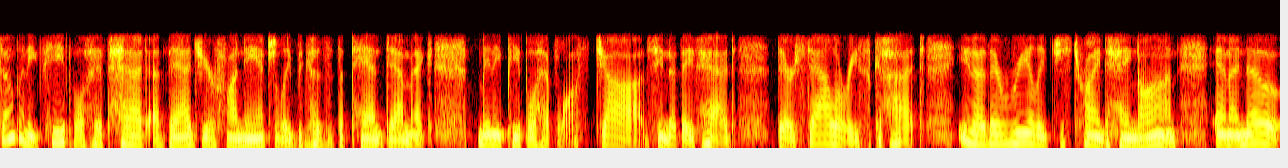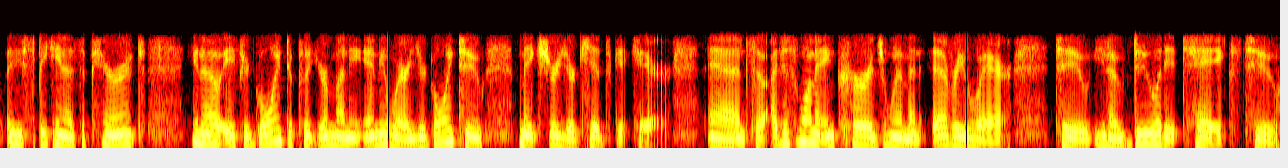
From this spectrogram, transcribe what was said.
so many people have had a bad year financially because of the pandemic. Many people have lost jobs. You know, they've had their salaries cut. You know, they're really just trying to hang on. And I know, speaking as a parent, you know, if you're going to put your money anywhere, you're going to make sure your kids get care. And so I just want to encourage women everywhere to, you know, do what it takes to,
